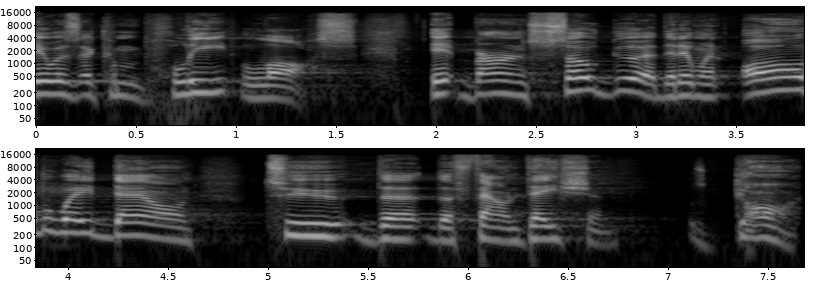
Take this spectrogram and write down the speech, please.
It was a complete loss. It burned so good that it went all the way down to the, the foundation. It was gone.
